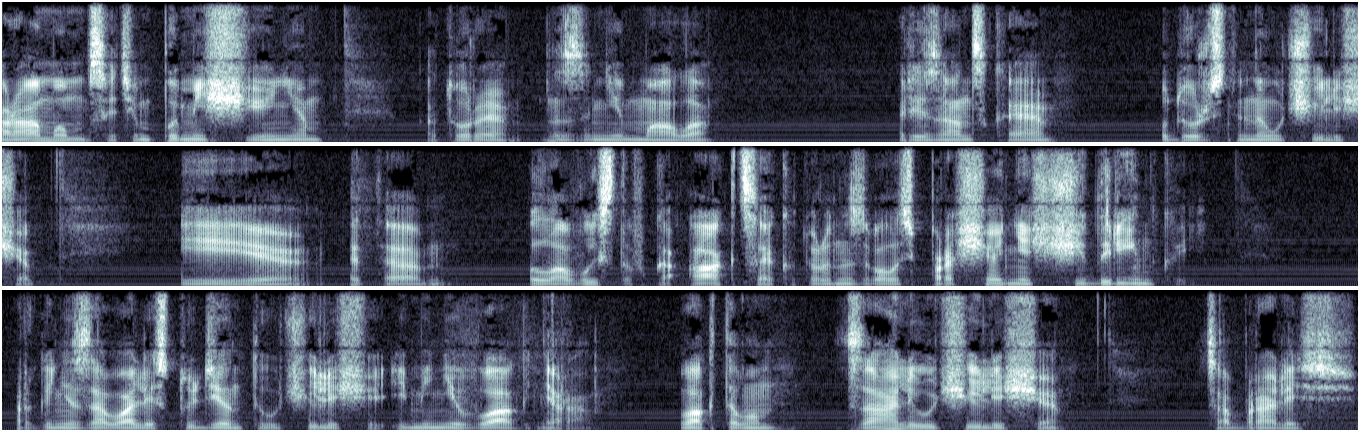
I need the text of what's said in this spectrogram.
храмом, с этим помещением, которое занимало Рязанское художественное училище. И это была выставка, акция, которая называлась «Прощание с щедринкой». Организовали студенты училища имени Вагнера. В актовом зале училища собрались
